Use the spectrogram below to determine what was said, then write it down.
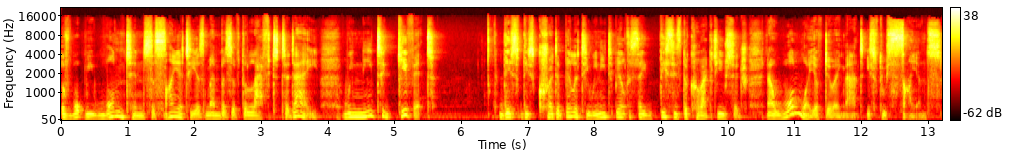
of what we want in society as members of the left today, we need to give it this this credibility we need to be able to say this is the correct usage. Now one way of doing that is through science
